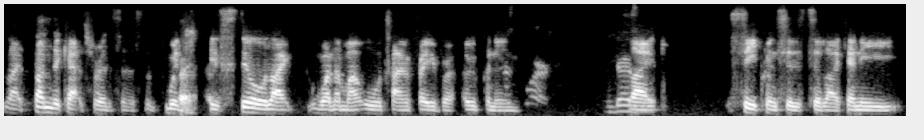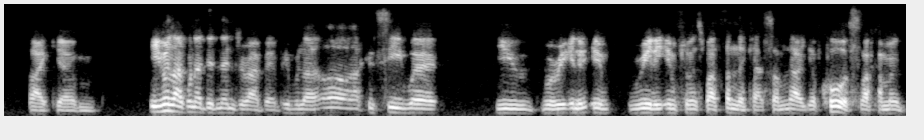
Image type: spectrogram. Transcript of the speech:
like Thundercats for instance, which Right. is still like one of my all time favorite opening like sequences to like any like um even like when I did Ninja Rabbit, people were like, oh, I can see where you were really, really influenced by Thundercats. I'm like, of course, like I'm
